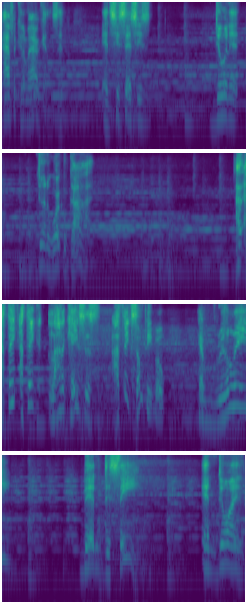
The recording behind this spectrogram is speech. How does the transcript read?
African Americans and and she says she's doing it doing the work of God. I think I think a lot of cases I think some people have really been deceived in doing,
